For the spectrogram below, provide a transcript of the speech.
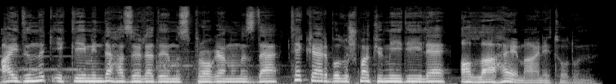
aydınlık ikliminde hazırladığımız programımızda tekrar buluşmak ümidiyle Allah'a emanet olun.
